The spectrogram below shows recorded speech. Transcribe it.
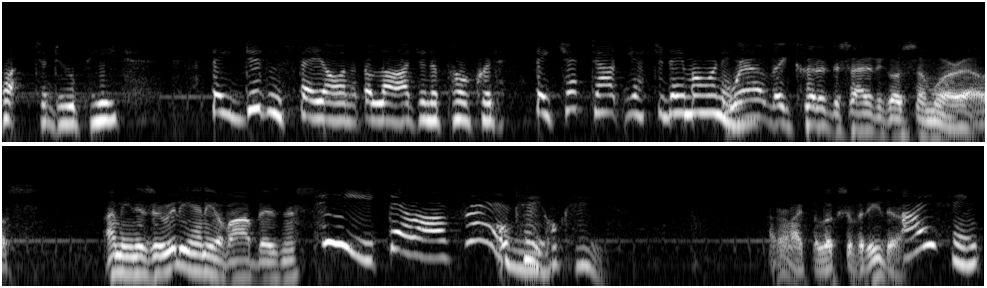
what to do, Pete. They didn't stay on at the lodge in Apoquet. They checked out yesterday morning. Well, they could have decided to go somewhere else. I mean, is it really any of our business? Pete, they're our friends. Okay, okay. I don't like the looks of it either. I think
